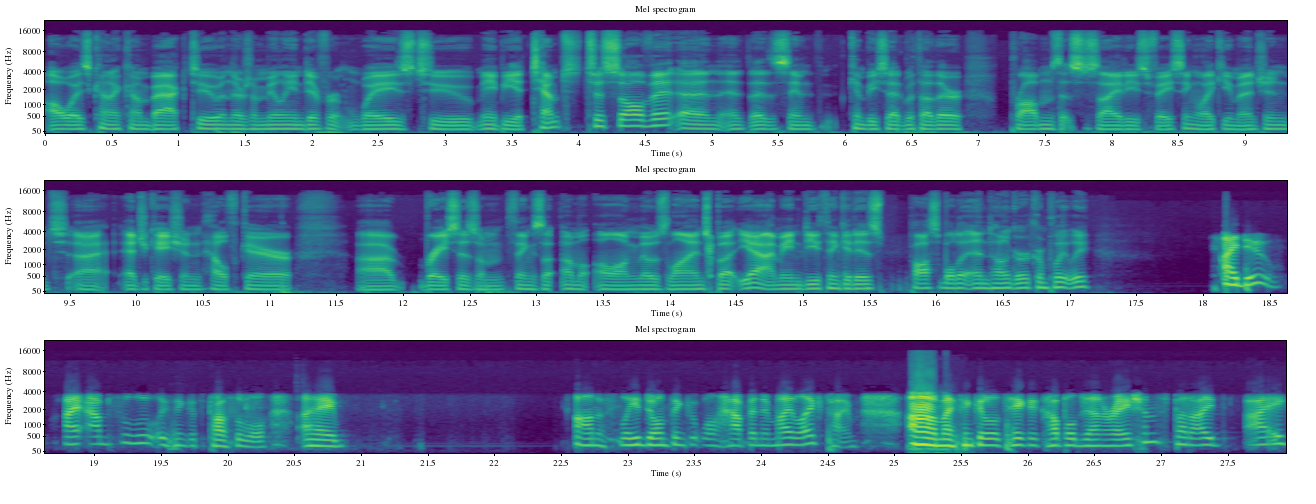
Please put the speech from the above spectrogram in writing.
always kind of come back to, and there's a million different ways to maybe attempt to solve it. And, and the same can be said with other problems that society is facing, like you mentioned, uh, education, healthcare. Uh, racism, things um, along those lines. But yeah, I mean, do you think it is possible to end hunger completely? I do. I absolutely think it's possible. I honestly don't think it will happen in my lifetime. Um, I think it'll take a couple generations, but I I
